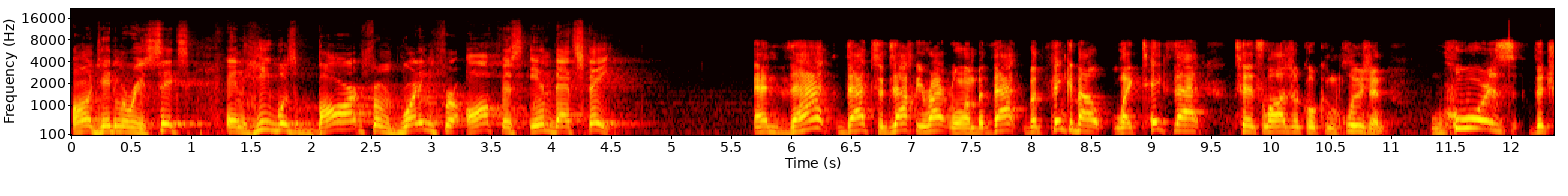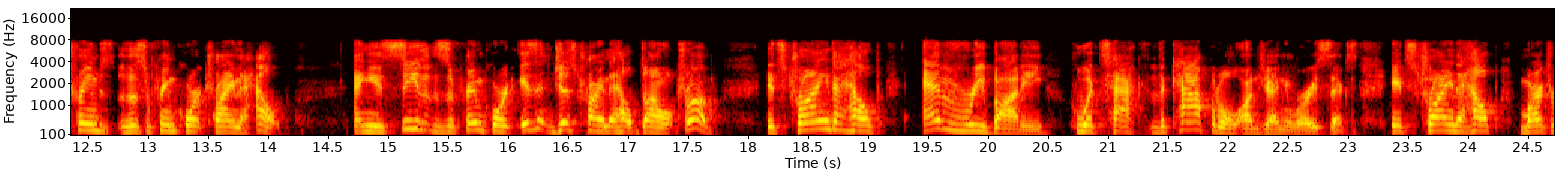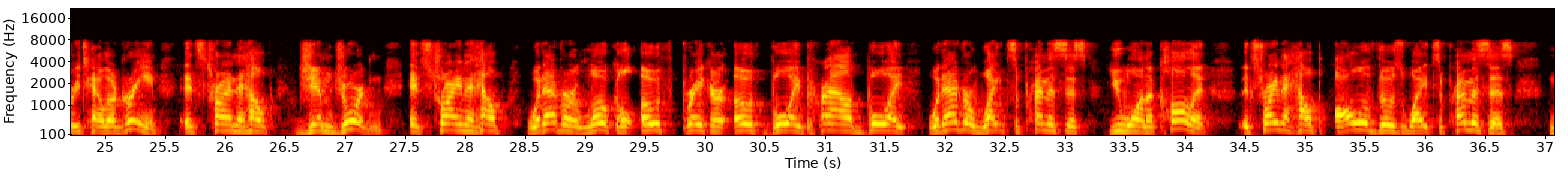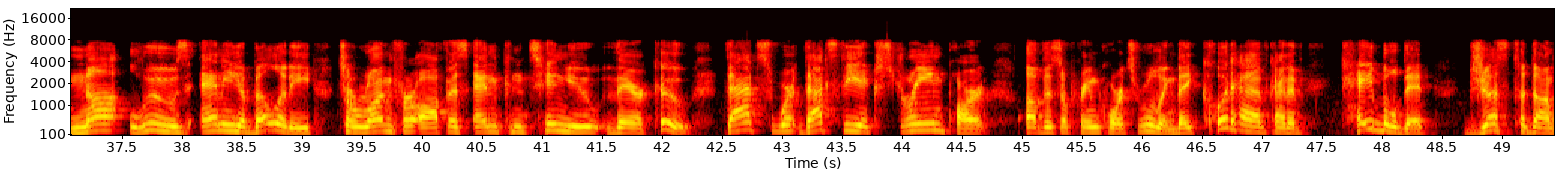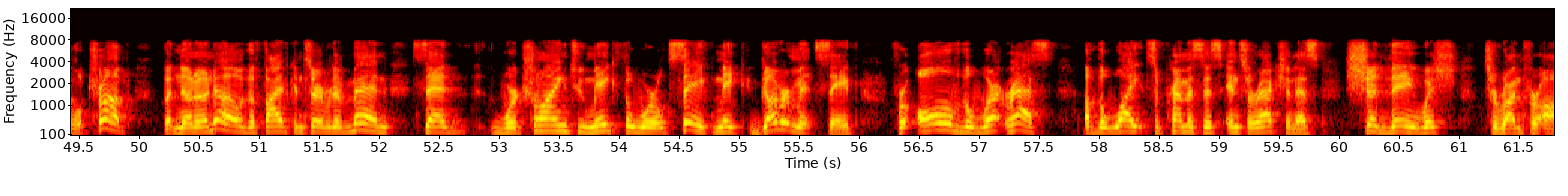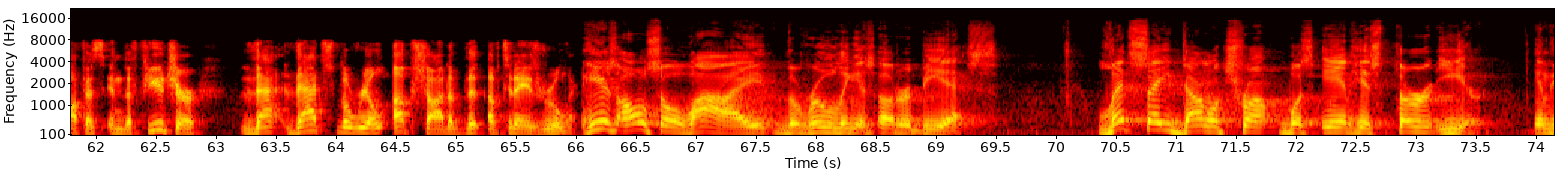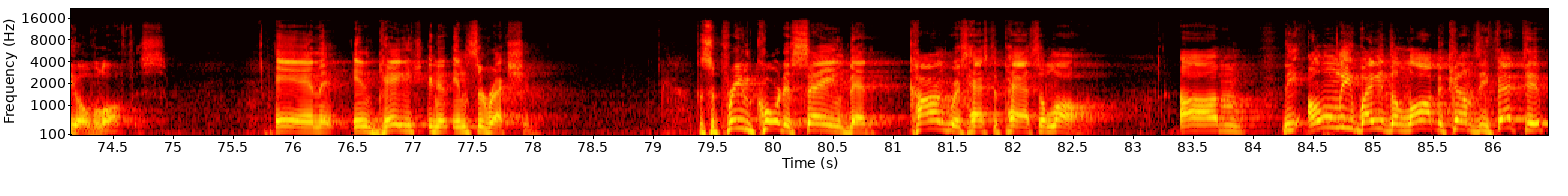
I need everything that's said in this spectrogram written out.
on January 6th, and he was barred from running for office in that state. And that that's exactly right, Roland. But that but think about like take that to its logical conclusion. Who is the, the Supreme Court trying to help? And you see that the Supreme Court isn't just trying to help Donald Trump, it's trying to help everybody who attacked the Capitol on January 6th. It's trying to help Marjorie Taylor Greene. It's trying to help Jim Jordan. It's trying to help whatever local oath breaker, oath boy, proud boy, whatever white supremacist you want to call it. It's trying to help all of those white supremacists not lose any ability to run for office and continue their coup. That's where that's the extreme part of the Supreme Court's ruling. They could have kind of cabled it just to Donald Trump, but no, no, no. The five conservative men said we're trying to make the world safe, make government safe for all of the rest of the white supremacist insurrectionists should they wish to run for office in the future. That that's the real upshot of the of today's ruling. Here's also why the ruling is utter BS. Let's say Donald Trump was in his third year in the Oval Office and engage in an insurrection the Supreme Court is saying that Congress has to pass a law. Um, the only way the law becomes effective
